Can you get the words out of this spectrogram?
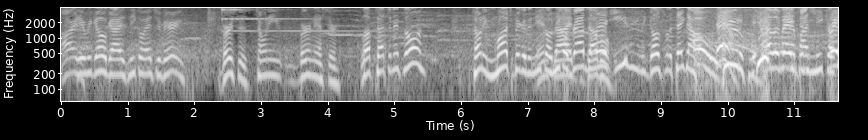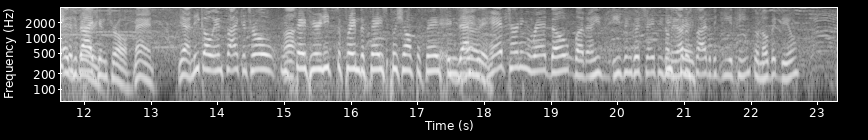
All right, here we go, guys. Nico Echeverry versus Tony Biernesser. Love touching. it's on. Tony much bigger than Nico. Nico grabs double. the leg, easily goes for the takedown. Oh, Damn! beautiful. Huge Elevates slam by him Nico straight to Echeverry. side control. Man, yeah, Nico inside control. He's Uh, safe here. He needs to frame the face, push off the face. and he's Exactly. Head turning red though, but uh, he's he's in good shape. He's, on He's the other side of the guillotine, so no big deal.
